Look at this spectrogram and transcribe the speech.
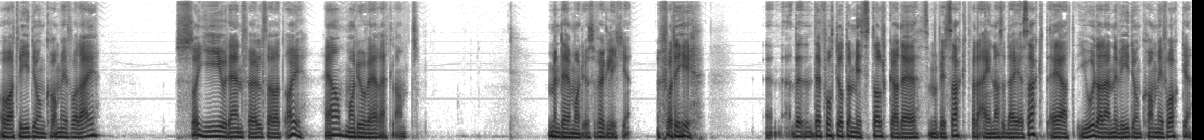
og at videoen kommer fra deg, så gir jo det en følelse av at oi, her må det jo være et eller annet. Men det må det jo selvfølgelig ikke, fordi det, det, er fort gjort å mistolke det som er blitt sagt, for det eneste de har sagt, er at jo da, denne videoen kom ifra oss,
